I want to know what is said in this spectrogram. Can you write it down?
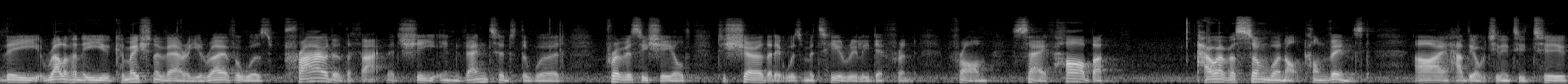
the relevant EU Commissioner, Vera Jourova, was proud of the fact that she invented the word Privacy Shield to show that it was materially different from Safe Harbor. However, some were not convinced. I had the opportunity to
